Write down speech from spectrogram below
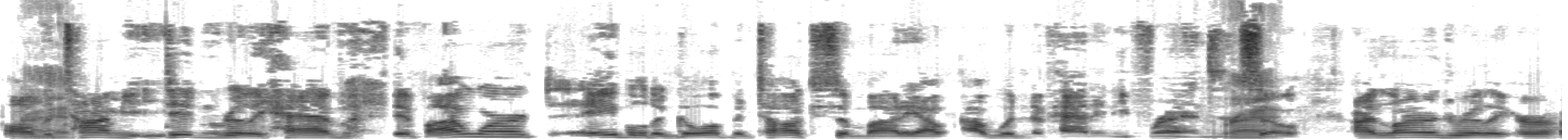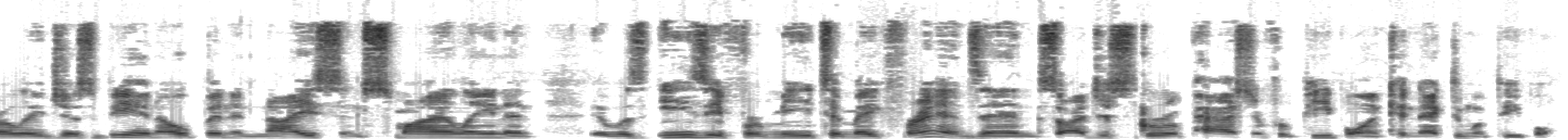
all right. the time you didn't really have if i weren't able to go up and talk to somebody i, I wouldn't have had any friends right. so i learned really early just being open and nice and smiling and it was easy for me to make friends and so i just grew a passion for people and connecting with people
